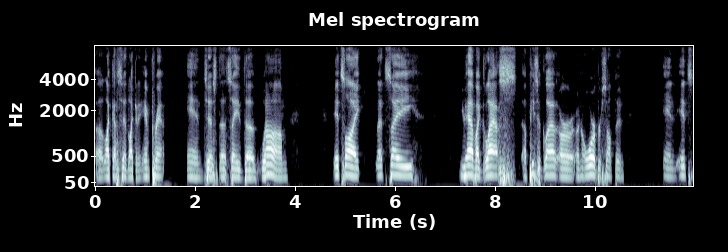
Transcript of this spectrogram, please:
uh, like I said, like an imprint, and just let's say the um, it's like let's say you have a glass, a piece of glass or an orb or something, and it's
